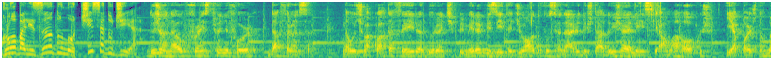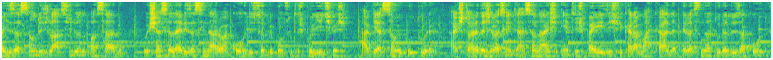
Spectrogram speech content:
Globalizando notícia do dia. Do jornal France 24 da França. Na última quarta-feira, durante primeira visita de um alto funcionário do Estado israelense ao Marrocos e após normalização dos laços do ano passado, os chanceleres assinaram acordos sobre consultas políticas, aviação e cultura. A história das relações internacionais entre os países ficará marcada pela assinatura dos acordos.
